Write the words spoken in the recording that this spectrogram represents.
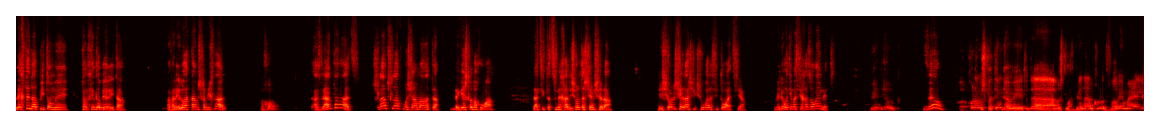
לך תדע פתאום אה, אתה מתחיל לדבר איתה, אבל היא לא הטעם שלך בכלל. נכון. אז לאן אתה רץ? שלב שלב, כמו שאמרת, לגשת לבחורה, להציג את עצמך, לשאול את השם שלה, לשאול שאלה שקשורה לסיטואציה, ולראות אם השיחה זורמת. בדיוק. זהו. כל, כל המשפטים גם, אה, אתה יודע, אבא שלך גנן, כל הדברים האלה,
